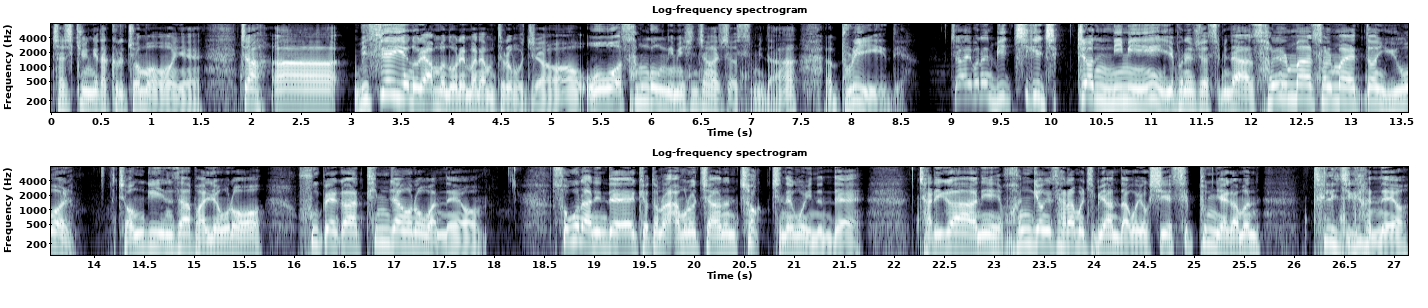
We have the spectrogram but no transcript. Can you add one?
자식 키우는 게 다 그렇죠 뭐 예 자 아, 미스 A의 노래 한번 오랜만에 한번 들어보죠. 5530님이 신청하셨습니다. Breed 자, 이번엔 미치기 직전 님이 예, 보내주셨습니다. 설마 설마 했던 6월 정기 인사 발령으로 후배가 팀장으로 왔네요. 속은 아닌데 곁으로 아무렇지 않은 척 지내고 있는데 자리가 아니 환경이 사람을 지배한다고 역시 슬픈 예감은 틀리지가 않네요.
